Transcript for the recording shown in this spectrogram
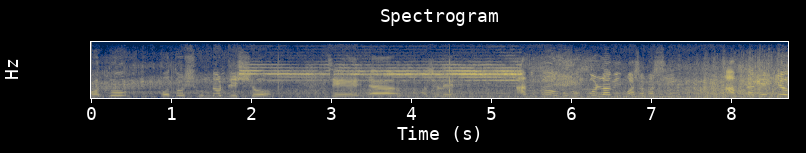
কত কত সুন্দর দৃশ্য। যে আসলে আমি তো উপভোগ করলামই, পাশাপাশি আপনাদেরকেও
